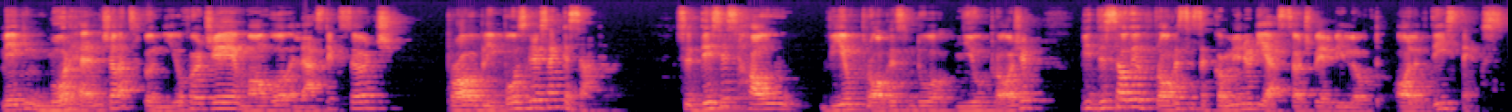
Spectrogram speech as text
making more Helm charts for Neo4j, Mongo, Elasticsearch, probably Postgres and Cassandra. So this is how we have progressed into a new project. We, this is how we have progressed as a community as such where we learned all of these things.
